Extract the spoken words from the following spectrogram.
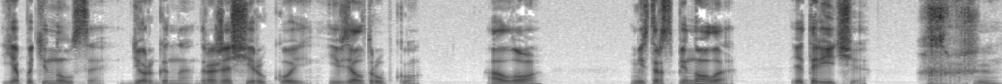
Я потянулся, дерганно, дрожащей рукой, и взял трубку. «Алло? Мистер Спинола? Это Ричи. Хр.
